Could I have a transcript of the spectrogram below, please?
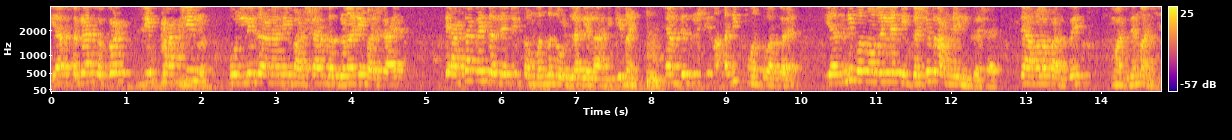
या सगळ्या सकट जी प्राचीन बोलली जाणारी भाषा जगणारी भाषा आहे त्याचा काही दर्जाशी संबंध जोडला गेला आहे की नाही हे आमच्या दृष्टीनं अधिक महत्वाचं आहे. यांनी बनवलेले निकष ब्राह्मणी निकष आहेत ते आम्हाला फारसे मान्य नाही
